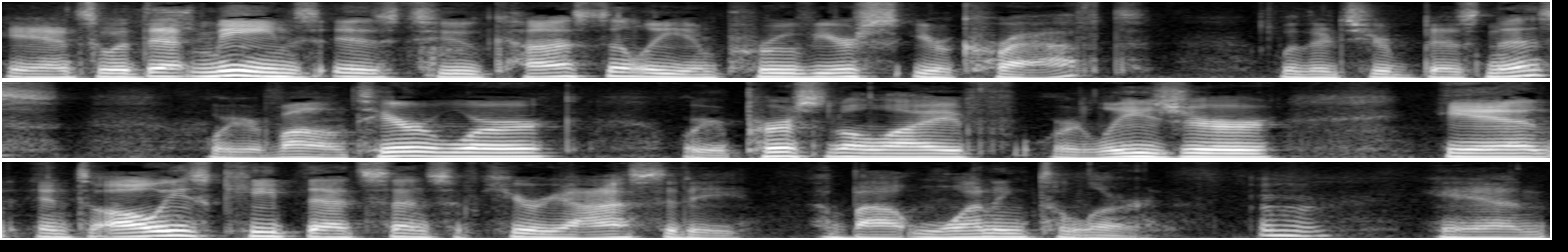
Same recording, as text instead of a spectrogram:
And so what that means is to constantly improve your your craft, whether it's your business or your volunteer work or your personal life or leisure, and and to always keep that sense of curiosity about wanting to learn. Mm-hmm. And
